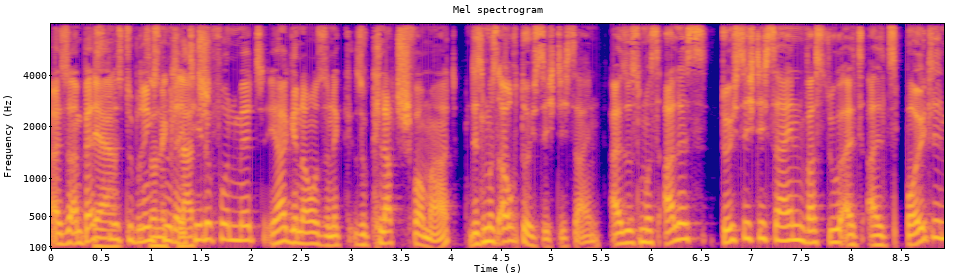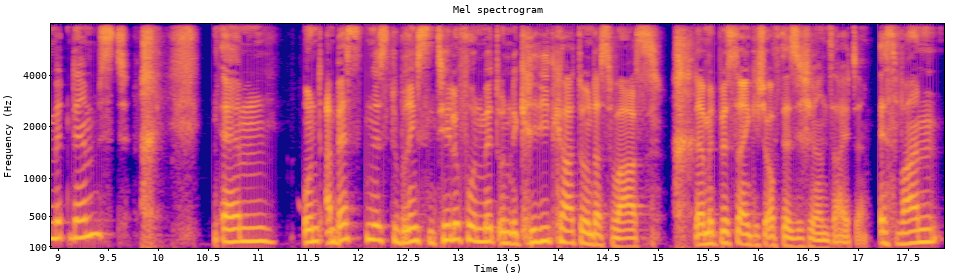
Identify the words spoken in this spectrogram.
Also am besten ja, ist, du bringst so nur Klatsch. dein Telefon mit. Ja, genau, so eine so Klatschformat. Das muss auch durchsichtig sein. Also es muss alles durchsichtig sein, was du als als Beutel mitnimmst. ähm, und am besten ist, du bringst ein Telefon mit und eine Kreditkarte und das war's. Damit bist du eigentlich auf der sicheren Seite. Es waren,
